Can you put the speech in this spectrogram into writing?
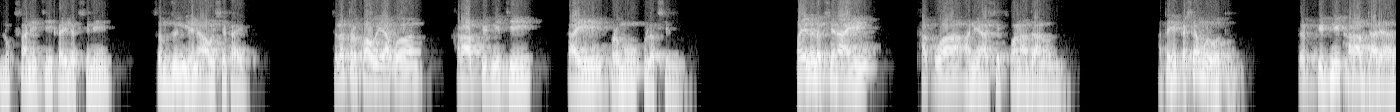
नुकसानीची काही लक्षणे समजून घेणं आवश्यक आहे. चला तर पाहूया आपण खराब किडनीची काही प्रमुख लक्षणे. पहिलं लक्षण आहे थकवा आणि अशक्तपणा जाणवणे. आता हे कशामुळे होतं? तर किडनी खराब झाल्यास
